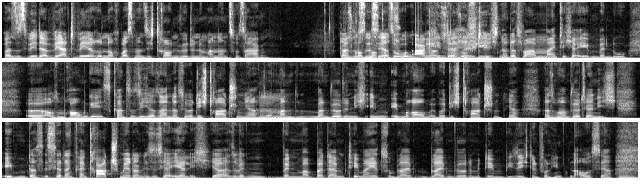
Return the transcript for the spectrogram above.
was es weder wert wäre, noch was man sich trauen würde, einem anderen zu sagen. Das also kommt noch ja dazu. So arg ja, ist ja so viel. Ne? Das war, hm. meinte ich ja eben, wenn du äh, aus dem Raum gehst, kannst du sicher sein, dass sie über dich tratschen. Ja? Mhm. Man, man würde nicht im, im Raum über dich tratschen. Ja? Also man wird ja nicht eben, das ist ja dann kein Tratsch mehr, dann ist es ja ehrlich. Ja? Also wenn, wenn man bei deinem Thema jetzt zum bleiben, bleiben würde mit dem, wie sehe ich denn von hinten aus, ja, mhm.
